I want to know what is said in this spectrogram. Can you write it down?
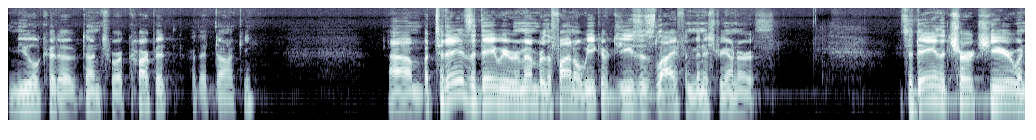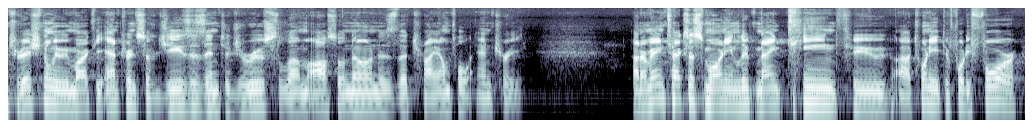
mule could have done to our carpet or that donkey. Um, but today is the day we remember the final week of Jesus' life and ministry on earth. It's a day in the church year when traditionally we mark the entrance of Jesus into Jerusalem, also known as the triumphal entry. On our main text this morning, Luke 19 through uh, 28 through 44,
